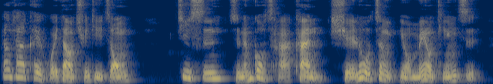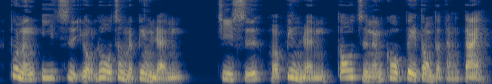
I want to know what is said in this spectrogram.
让他可以回到群体中。祭司只能够查看血肉症有没有停止。不能医治有肉症的病人，祭司和病人都只能够被动的等待，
